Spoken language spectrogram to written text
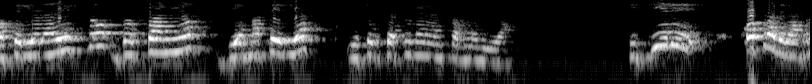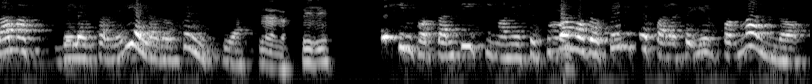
Posterior a eso, dos años, 10 materias, licenciatura en enfermería. Si quiere otra de las ramas de la enfermería es la docencia. Claro, sí, sí. Es importantísimo, necesitamos docentes para seguir formando.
